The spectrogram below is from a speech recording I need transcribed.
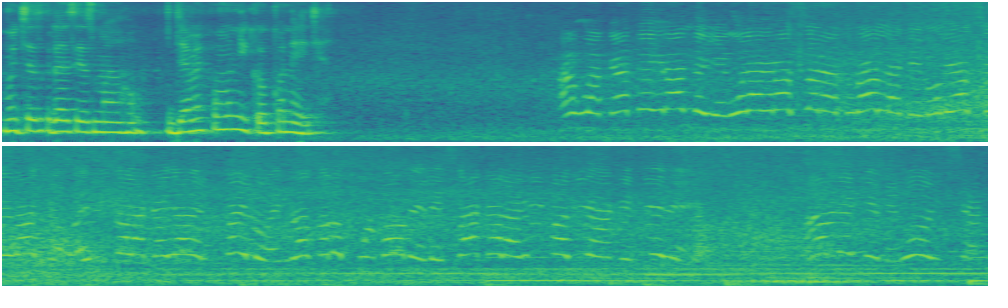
Muchas gracias, Majo. Ya me comunico con ella. Aguacate grande, llegó la grasa natural, la que no le hace daño. Evita la caída del pelo, engrasa los pulmones, le saca la gripa vieja que tiene. Hable que me voy, se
